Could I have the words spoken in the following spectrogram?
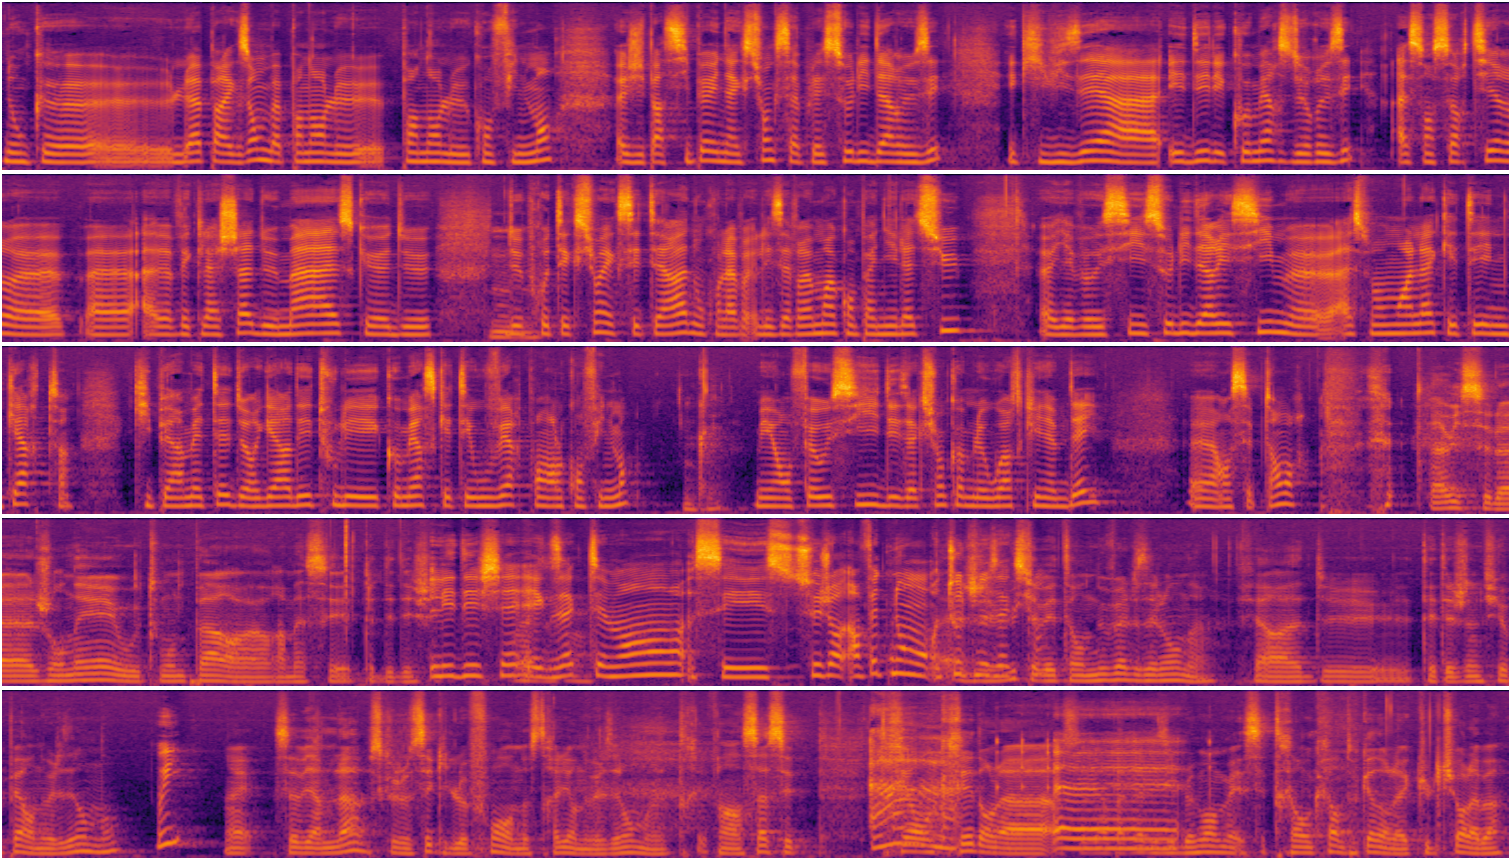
Donc euh, là, par exemple, bah, pendant, le, pendant le confinement, euh, j'ai participé à une action qui s'appelait Solidar Rezé et qui visait à aider les commerces de Rezé à s'en sortir euh, avec l'achat de masques, de, de Hmm. protection, etc. Donc on les a vraiment accompagnés là-dessus. Il y avait aussi Solidarissime à ce moment-là qui était une carte qui permettait de regarder tous les commerces qui étaient ouverts pendant le confinement. Mais on fait aussi des actions comme le World Cleanup Day euh, en septembre. Ah oui, c'est la journée où tout le monde part euh, ramasser peut-être des déchets. Les déchets, Ouais, exactement. C'est ce genre. En fait, nous, on- Euh, toutes nos vu que tu actions. avais été en Nouvelle-Zélande faire euh, du. T'étais jeune fille au père en Nouvelle-Zélande, non? Oui. Ouais, ça vient de là parce que je sais qu'ils le font en Australie, en Nouvelle-Zélande. euh, Très... Enfin, ça c'est très Ah, ancré dans la. Vient pas là, Euh. visiblement, mais c'est très ancré en tout cas dans la culture là-bas.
